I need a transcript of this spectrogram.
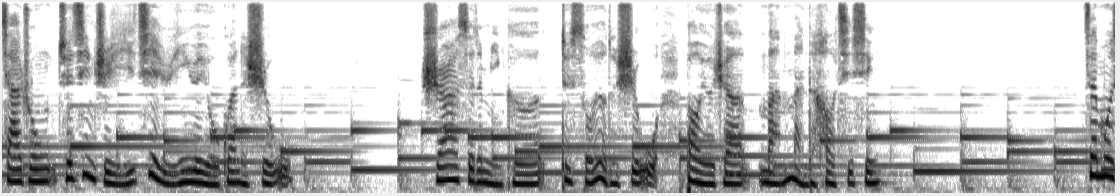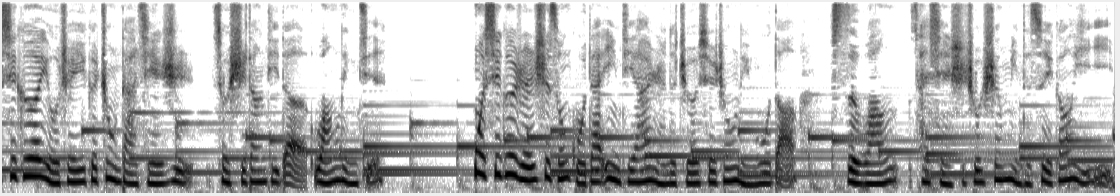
家中却禁止一切与音乐有关的事物。十二岁的米格对所有的事物抱有着满满的好奇心。在墨西哥有着一个重大节日，就是当地的亡灵节。墨西哥人是从古代印第安人的哲学中领悟到，死亡才显示出生命的最高意义，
